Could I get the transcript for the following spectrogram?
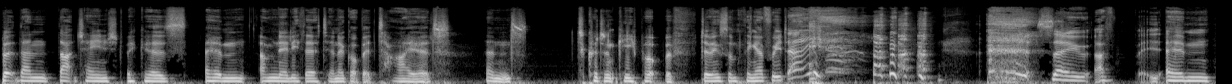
But then that changed because um, I'm nearly 30 and I got a bit tired and couldn't keep up with doing something every day. so I've um,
